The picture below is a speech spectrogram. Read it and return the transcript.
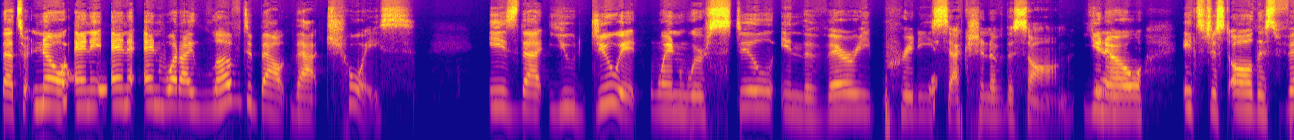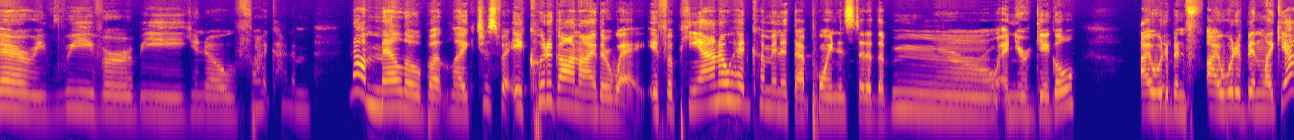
That's right. No, and it, and and what I loved about that choice is that you do it when we're still in the very pretty section of the song. You Yeah. know, it's just all this very reverby, you know, kind of not mellow, but like just it could have gone either way. If a piano had come in at that point instead of the and your giggle, I would have been I would have been like, yeah,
